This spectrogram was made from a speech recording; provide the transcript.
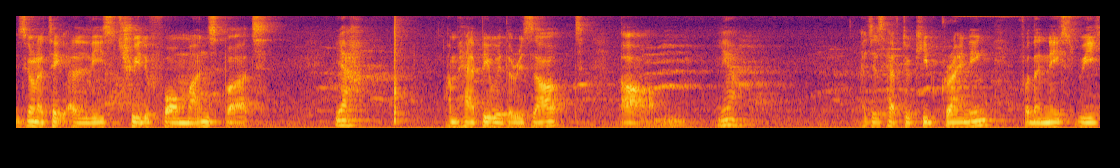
it's gonna take at least three to four months but yeah I'm happy with the result. Um, yeah. I just have to keep grinding for the next week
